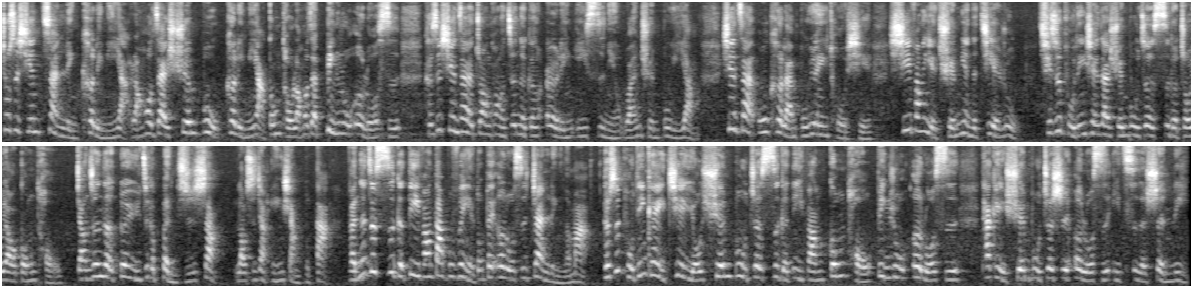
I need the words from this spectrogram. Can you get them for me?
就是先占领克里米亚，然后再宣布克里米亚公投，然后再并入俄罗斯。可是现在的状况真的跟二零一四年完全不一样。现在乌克兰不愿意妥协，西方也全面的介入。其实普丁现在宣布这四个州要公投，讲真的，对于这个本质上，老实讲影响不大。反正这四个地方大部分也都被俄罗斯占领了嘛。可是普丁可以借由宣布这四个地方公投并入俄罗斯，他可以宣布这是俄罗斯一次的胜利。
